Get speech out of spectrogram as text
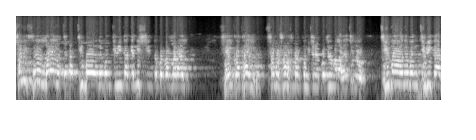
শ্রমিক শ্রেণির লড়াই হচ্ছে তার জীবন এবং জীবিকাকে নিশ্চিন্ত করবার লড়াই। সেই কথাই শ্রম সংস্কার কমিশনের প্রথমে বলা হয়েছিল, জীবন এবং জীবিকার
